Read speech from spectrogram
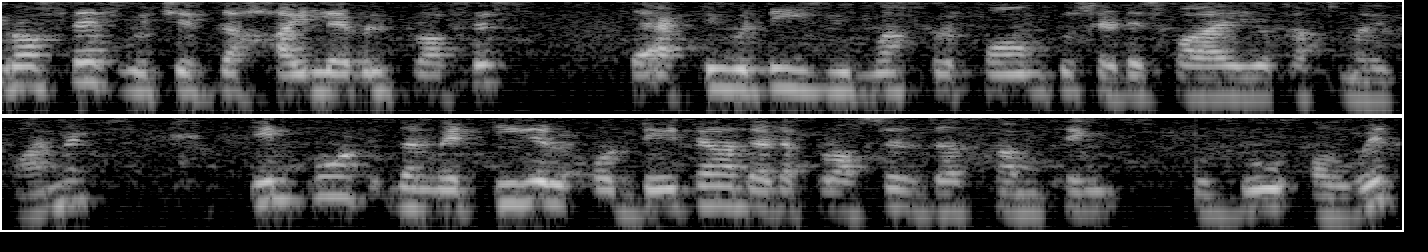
Process, which is the high level process, the activities you must perform to satisfy your customer requirement. Input, the material or data that a process does something to do or with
